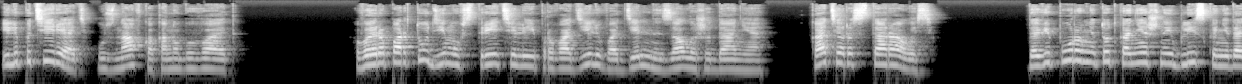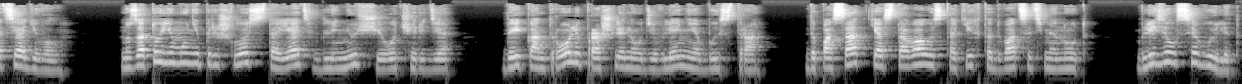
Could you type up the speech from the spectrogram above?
или потерять, узнав, как оно бывает. В аэропорту Диму встретили и проводили в отдельный зал ожидания. Катя расстаралась. До вип-уровня тот, конечно, и близко не дотягивал, но зато ему не пришлось стоять в длиннющей очереди. Да и контроли прошли на удивление быстро. До посадки оставалось каких-то 20 минут. Близился вылет.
